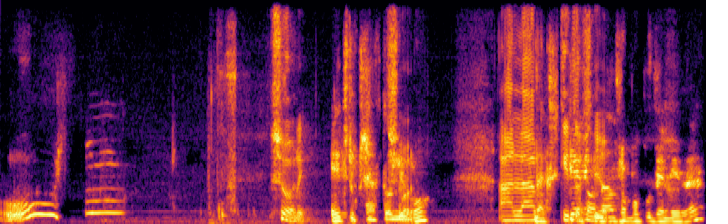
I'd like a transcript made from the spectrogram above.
Όχι. Sorry. Έτσουξε αυτό Sorry. λίγο. Αλλά Εντάξει, και και το τον αστείο. άνθρωπο που δεν είδε.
